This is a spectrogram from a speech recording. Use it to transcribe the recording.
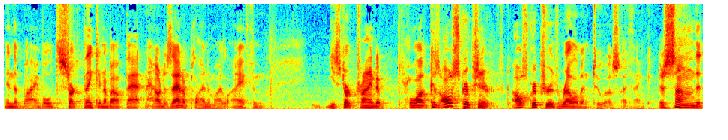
in the Bible, to start thinking about that and how does that apply to my life and you start trying to plug because all scripture all scripture is relevant to us i think there's some that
